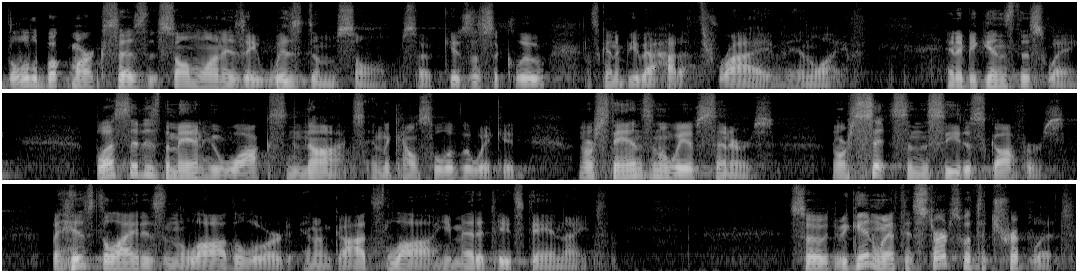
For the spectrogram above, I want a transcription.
the little bookmark says that Psalm 1 is a wisdom psalm, so it gives us a clue. It's going to be about how to thrive in life. And it begins this way Blessed is the man who walks not in the counsel of the wicked, nor stands in the way of sinners, nor sits in the seat of scoffers. But his delight is in the law of the Lord, and on God's law he meditates day and night. So, to begin with, it starts with a triplet.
